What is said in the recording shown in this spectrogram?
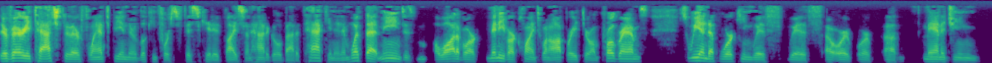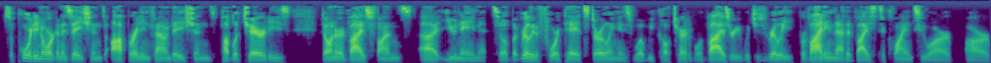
they're very attached to their philanthropy and they're looking for sophisticated advice on how to go about attacking it. And what that means is a lot of our, many of our clients want to operate their own programs. So we end up working with, with, uh, or, or, uh, managing supporting organizations, operating foundations, public charities, donor advised funds, uh, you name it. So, but really the forte at Sterling is what we call charitable advisory, which is really providing that advice to clients who are, are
